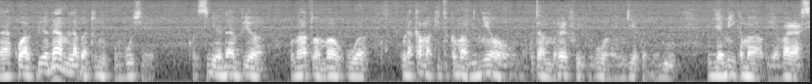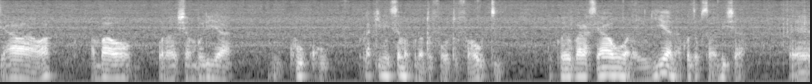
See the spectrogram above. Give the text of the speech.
Na kwa binadamu, labda tu nikumbushe, kwa sisi binadamu pia kuna watu ambao huwa kuna kama kitu kama mnyoo unakuta mrefu hivi huwa unaingia kwenye miguu. Ni jamii kama ya virus hawa hawa ambao wanaoshambulia kuku, lakini sema kuna tofauti tofauti. Kwa hiyo virus hao wanaingia na kuweza kusababisha eh,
